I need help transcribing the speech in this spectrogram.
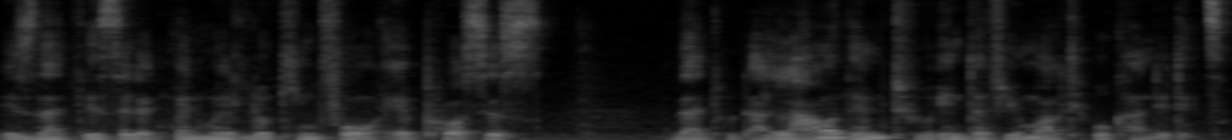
is that the selectmen were looking for a process that would allow them to interview multiple candidates.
